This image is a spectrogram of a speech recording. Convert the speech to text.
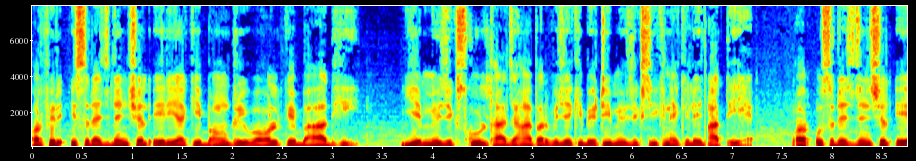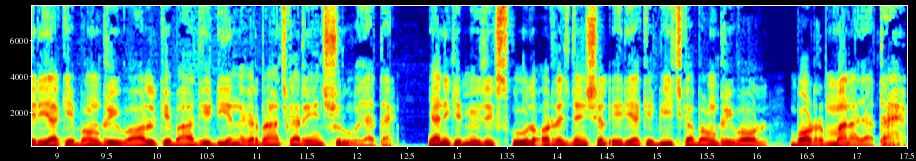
और फिर इस रेजिडेंशियल एरिया की बाउंड्री वॉल के बाद ही ये म्यूज़िक स्कूल था जहाँ पर विजय की बेटी म्यूज़िक सीखने के लिए आती है। और उस रेजिडेंशियल एरिया के बाउंड्री वॉल के बाद ही डीएन नगर ब्रांच का रेंज शुरू हो जाता है। यानी कि म्यूज़िक स्कूल और रेजिडेंशियल एरिया के बीच का बाउंड्री वॉल बॉर्डर माना जाता है।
